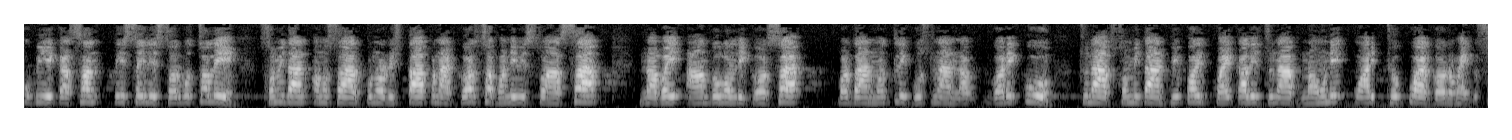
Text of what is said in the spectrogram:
उभिएका छन्। त्यसैले सर्वोच्चले संविधान अनुसार पुनर्स्थापना गर्छ भन्ने विश्वास छ नभई आन्दोलनले गर्छ। प्रधानमन्त्रीले घोषणा नगरेको चुनाव संविधान विपरीत भएकाले चुनाव नहुने उहाँले ठोकुवा गर्नुभएको छ।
